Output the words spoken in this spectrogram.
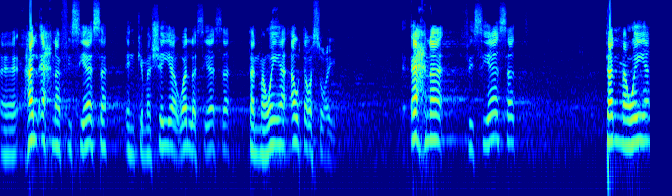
آه، هل إحنا في سياسة انكماشية ولا سياسة تنموية أو توسعية؟ إحنا في سياسة تنموية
